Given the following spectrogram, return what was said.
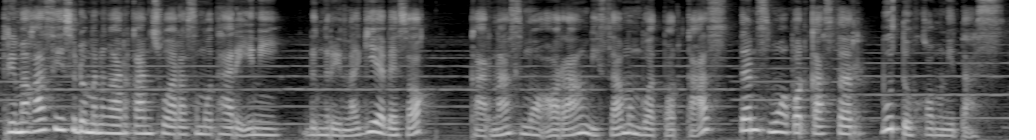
Terima kasih sudah mendengarkan suara semut hari ini. Dengerin lagi ya besok, karena semua orang bisa membuat podcast dan semua podcaster butuh komunitas.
